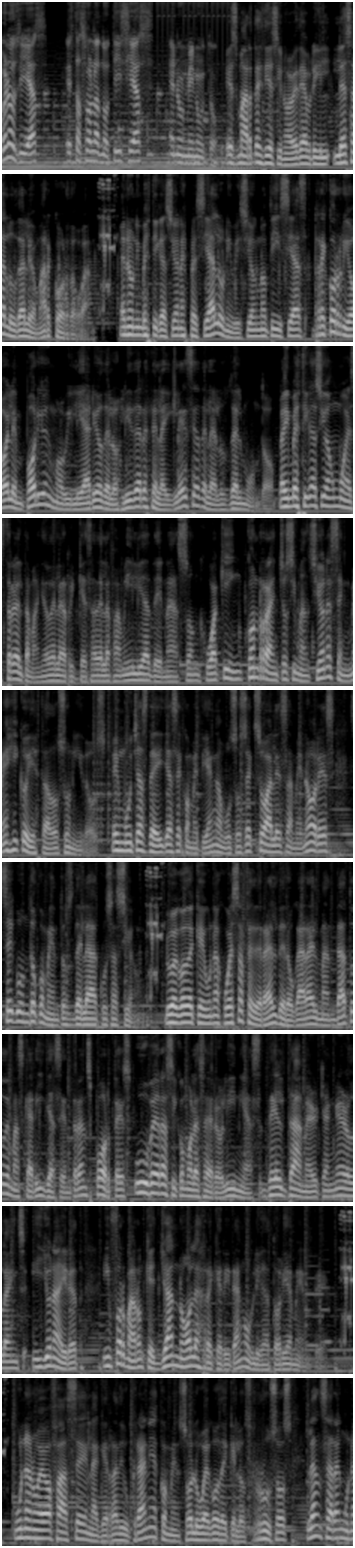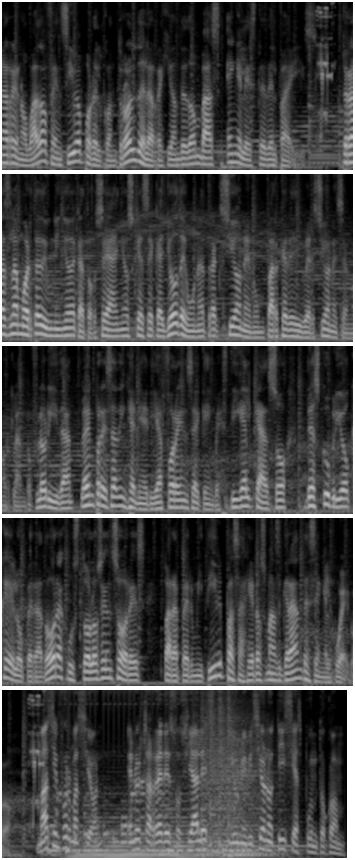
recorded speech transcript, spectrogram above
Buenos días. Estas son las noticias en un minuto. Es martes 19 de abril, le saluda Leomar Córdoba. En una investigación especial, Univisión Noticias recorrió el emporio inmobiliario de los líderes de la Iglesia de la Luz del Mundo. La investigación muestra el tamaño de la riqueza de la familia de Nason Joaquín, con ranchos y mansiones en México y Estados Unidos. En muchas de ellas se cometían abusos sexuales a menores, según documentos de la acusación. Luego de que una jueza federal derogara el mandato de mascarillas en transportes, Uber, así como las aerolíneas Delta, American Airlines y United, informaron que ya no las requerirán obligatoriamente obligatoriamente. Una nueva fase en la guerra de Ucrania comenzó luego de que los rusos lanzaran una renovada ofensiva por el control de la región de Donbass en el este del país. Tras la muerte de un niño de 14 años que se cayó de una atracción en un parque de diversiones en Orlando, Florida, la empresa de ingeniería forense que investiga el caso descubrió que el operador ajustó los sensores para permitir pasajeros más grandes en el juego. Más información en nuestras redes sociales y univisionoticias.com.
